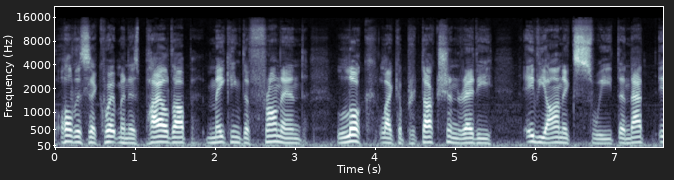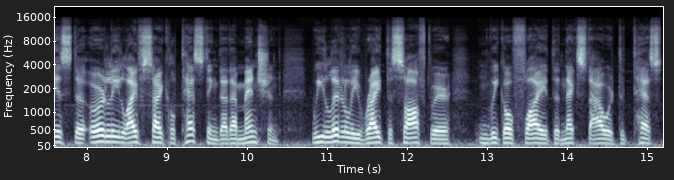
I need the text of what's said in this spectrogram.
All this equipment is piled up, making the front end look like a production ready avionics suite, and that is the early life cycle testing that I mentioned. We literally write the software and we go fly it the next hour to test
